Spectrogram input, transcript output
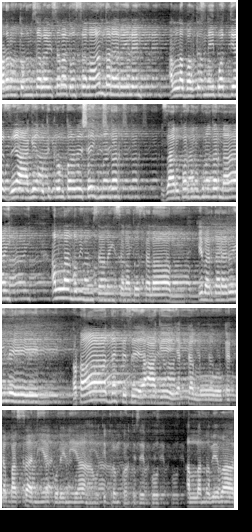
অর্ডার দাঁড়ায় রইলেন। আল্লাহ বলতেছেন, এই পথ দিয়ে যে আগে অতিক্রম করবে সেই গুণাগার যার উপর কোনো গুণাগার নাই। আল্লাহ নবী মুসা এবার দাঁড়ায় রইলেন। হঠাৎ দেখতেছে আগে একটা লোক একটা বাচ্চা নিয়ে কোলে নিয়ে অতিক্রম করতেছে আল্লাহ নবী এবার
